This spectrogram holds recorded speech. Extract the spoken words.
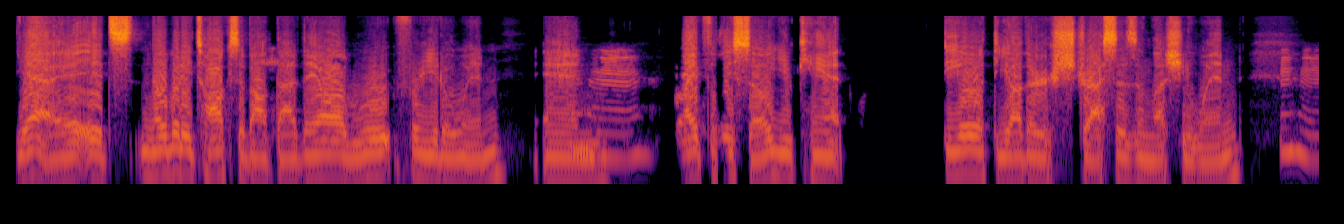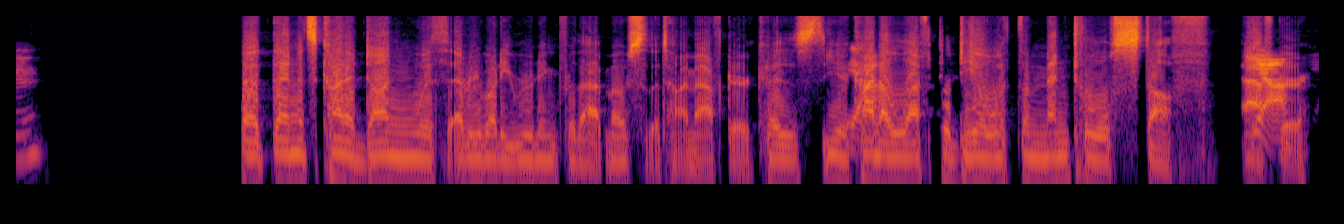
yeah it, it's nobody talks about that they all root for you to win and Mhm. rightfully so. You can't deal with the other stresses unless you win. Mhm. But then it's kind of done with everybody rooting for that most of the time after because you're Yeah. kind of left to deal with the mental stuff after. Yeah.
